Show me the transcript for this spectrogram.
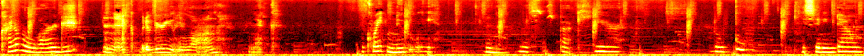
kind of a large neck, but a very long neck. Quite noodly. And then this is back here. Little boop. He's sitting down.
